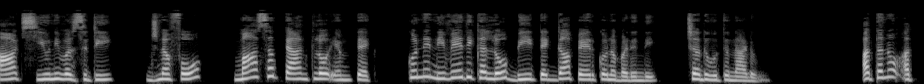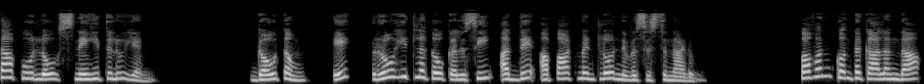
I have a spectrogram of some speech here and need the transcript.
arts university జ్నఫో మాసబ్ ట్యాంక్లో ఎంటెక్ కొన్ని నివేదికల్లో బీటెక్గా పేర్కొనబడింది. చదువుతున్నాడు. అతను అత్తాపూర్లో స్నేహితులు ఎన్. గౌతమ్ ఏ రోహిత్లతో కలిసి అద్దె అపార్ట్మెంట్లో నివసిస్తున్నాడు. పవన్ కొంతకాలంగా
